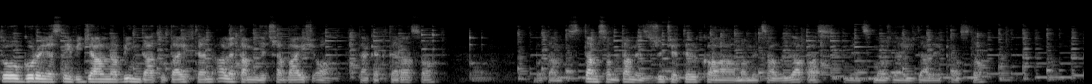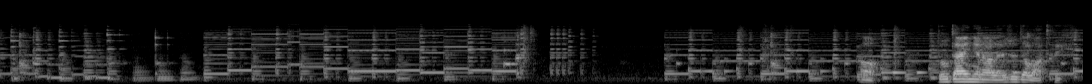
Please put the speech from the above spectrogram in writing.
Tu u góry jest niewidzialna winda tutaj w ten, ale tam nie trzeba iść, o, tak jak teraz, o. Bo tam, tam, są, tam jest życie tylko, a mamy cały zapas, więc można iść dalej prosto. O, tutaj nie należy do łatwych.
